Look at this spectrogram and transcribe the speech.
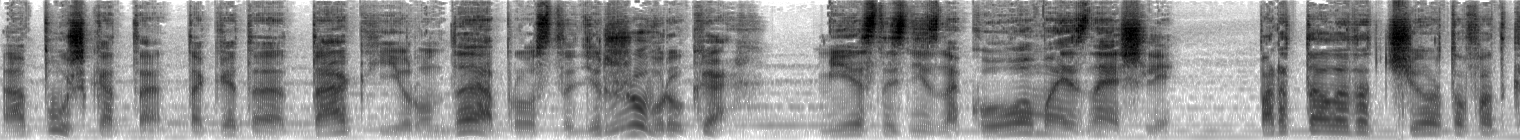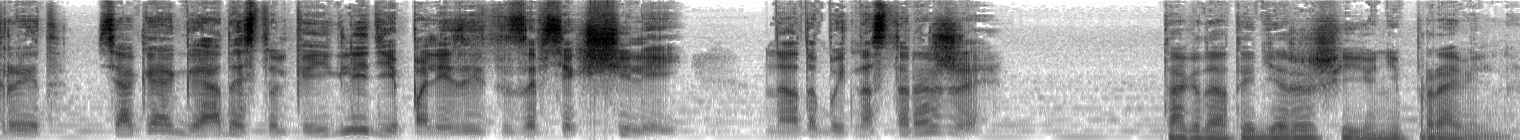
А пушка-то, так это так, ерунда, просто держу в руках. Местность незнакомая, знаешь ли. Портал этот чертов открыт. Всякая гадость только и гляди полезет изо всех щелей. Надо быть настороже. Тогда ты держишь ее неправильно.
